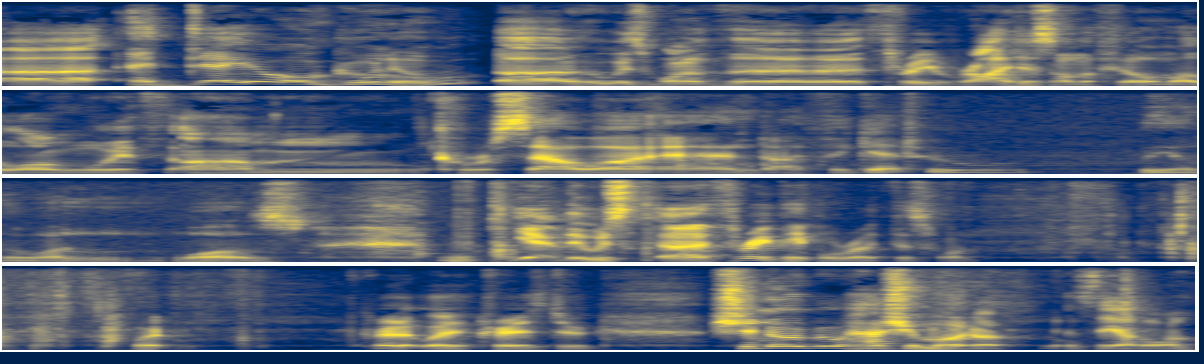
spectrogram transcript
uh, Hideo Oguni, uh, who is one of the three writers on the film, along with um, Kurosawa and I forget who the other one was. Yeah, there was uh, three people wrote this one. What? Credit where credit's due. Shinobu Hashimoto is the other one.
